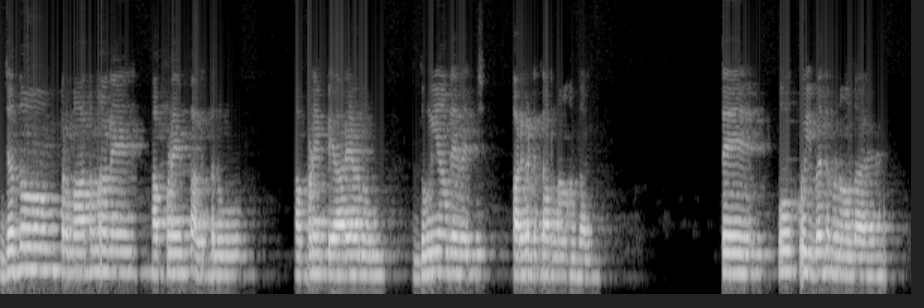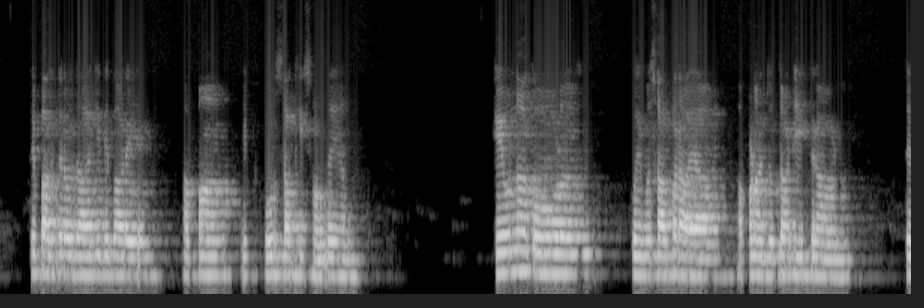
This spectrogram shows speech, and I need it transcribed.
ਜਦੋਂ ਪਰਮਾਤਮਾ ਨੇ ਆਪਣੇ ਭਗਤ ਨੂੰ, ਆਪਣੇ ਪਿਆਰਿਆਂ ਨੂੰ ਦੁਨੀਆ ਦੇ ਵਿੱਚ ਪ੍ਰਗਟ ਕਰਨਾ ਹੁੰਦਾ ਹੈ ਤੇ ਉਹ ਕੋਈ ਵਿਧ ਬਣਾਉਂਦਾ ਹੈ ਤੇ ਭਗਤ ਰਵਿਦਾਸ ਜੀ ਦੇ ਬਾਰੇ ਆਪਾਂ ਇੱਕ ਹੋਰ ਸਾਖੀ ਸੁਣਦੇ ਹਾਂ ਕਿ ਉਹਨਾਂ ਕੋਲ ਕੋਈ ਮੁਸਾਫਰ ਆਇਆ, ਆਪਣਾ ਜੁੱਤਾ ਠੀਕ ਕਰਾਉਣ ਤੇ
